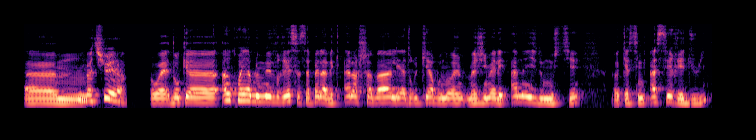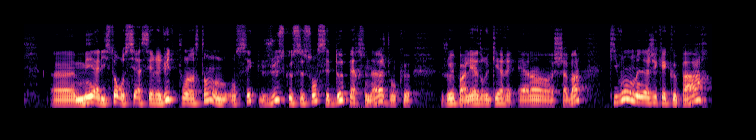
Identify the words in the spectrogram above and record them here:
Euh, Il m'a tué là. Ouais, donc euh, Incroyable mais vrai, ça s'appelle avec Alain Chabat, Léa Drucker, Benoît Magimel et Anaïs de Moustier. Euh, casting assez réduit, euh, mais à l'histoire aussi assez réduite. Pour l'instant, on, on sait que juste que ce sont ces deux personnages, donc joués par Léa Drucker et, et Alain Chabat, qui vont emménager quelque part.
